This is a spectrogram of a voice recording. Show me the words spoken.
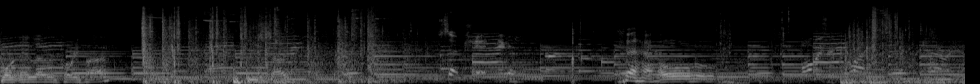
Fortnite level 45. You suck. What's up, shit, nigga? Oh. Bomb is in place. Protect the carrier.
